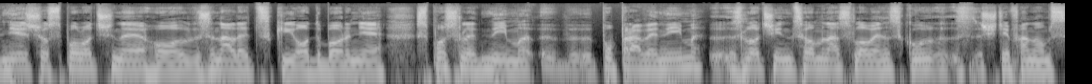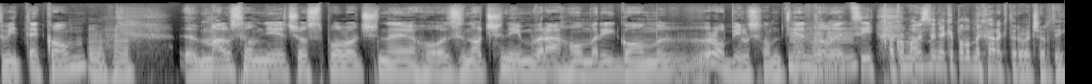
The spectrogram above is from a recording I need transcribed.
niečo spoločného znalecky odborne s posledným popraveným zločincom na Slovensku s Štefanom Svitekom. Uh-huh. Mal som niečo spoločného s nočným vrahom Rigom. Robil som tieto uh-huh. veci. Ako mali ste nejaké podobné charakterové črty?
